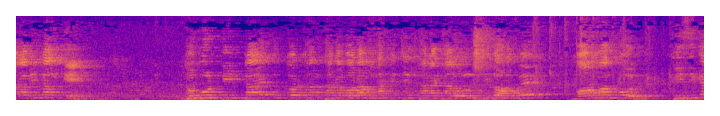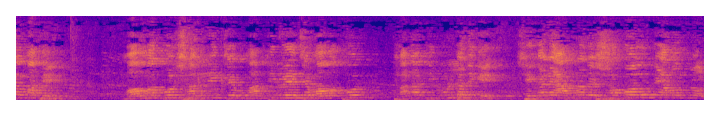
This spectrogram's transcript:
আগামীকালকে দুপুর তিনটায় উত্তরখান থানা বনাম হাতিঝিল থানা খেলা অনুষ্ঠিত হবে মোহাম্মদপুর ফিজিক্যাল মাঠে। মোহাম্মদপুর শারীরিক যে মাঠটি রয়েছে, মোহাম্মদপুর থানা ঠিক উল্টা দিকে। সেখানে আপনাদের সকলকে আমন্ত্রণ।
